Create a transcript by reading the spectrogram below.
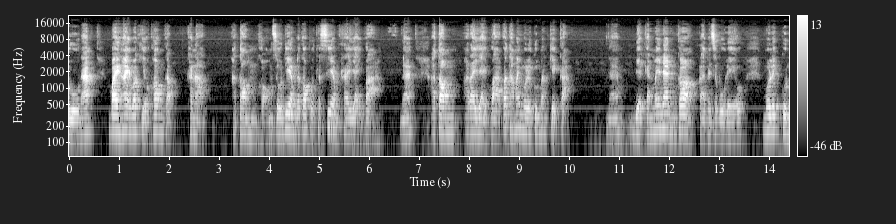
ดูนะ ใบให้ว่าเกี่ยวข้องกับขนาดอะตอมของโซเดียม แล้วก็โพแทสเซียมใครใหญ่กว่านะอะตอมอะไรใหญ่กว่า ก็ทำให้โมเลกุลมันเกะกะนะเบียดกันไม่แน่นก็กลายเป็นสบู่เหลว โมเลกุล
